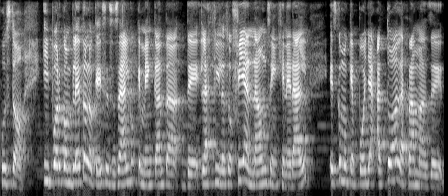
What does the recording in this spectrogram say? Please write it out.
Justo. Y por completo lo que dices, o sea, algo que me encanta de la filosofía Nouns en general es como que apoya a todas las ramas de,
